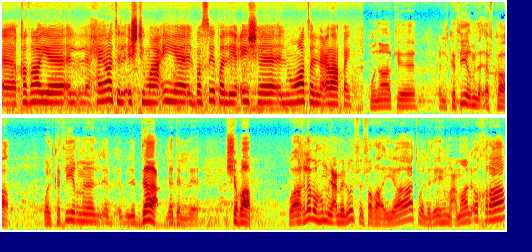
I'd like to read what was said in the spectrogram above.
قضايا الحياة الاجتماعية البسيطة اللي يعيشها المواطن العراقي. هناك الكثير من الأفكار والكثير من الإبداع لدى الشباب وأغلبهم يعملون في الفضائيات ولديهم أعمال أخرى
